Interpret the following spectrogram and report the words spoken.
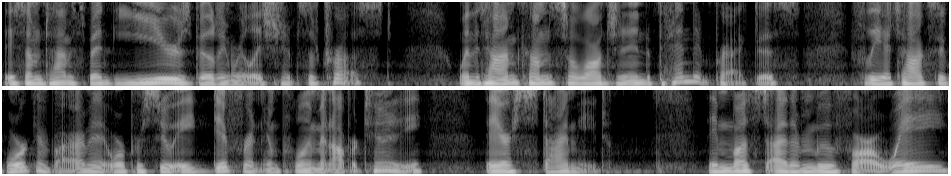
They sometimes spend years building relationships of trust. When the time comes to launch an independent practice, flee a toxic work environment, or pursue a different employment opportunity, they are stymied. They must either move far away,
